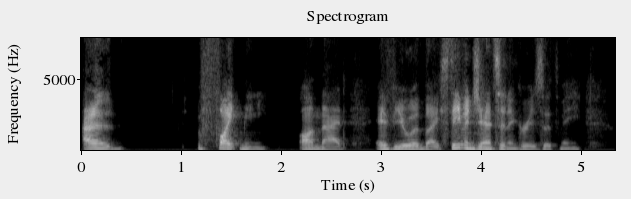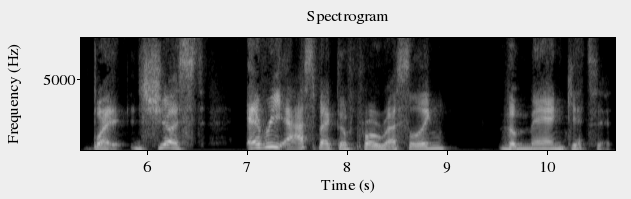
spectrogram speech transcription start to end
I fight me on that if you would like. Steven Jensen agrees with me, but just every aspect of pro wrestling, the man gets it.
